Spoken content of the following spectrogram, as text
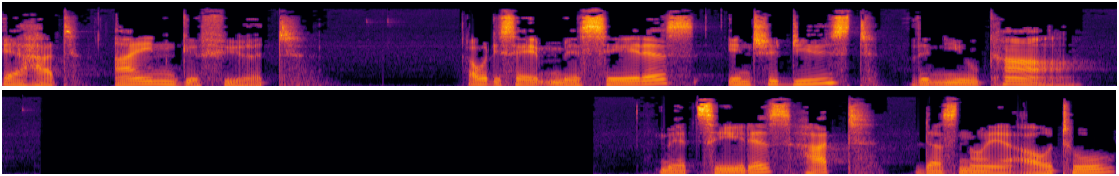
Er hat eingeführt. How would you say Mercedes introduced the new car? Mercedes hat das neue Auto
